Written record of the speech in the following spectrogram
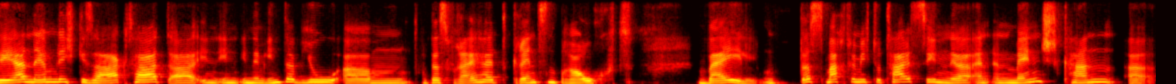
der nämlich gesagt hat äh, in, in, in dem Interview, ähm, dass Freiheit Grenzen braucht. Weil, und das macht für mich total Sinn, ja, ein, ein Mensch kann äh,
